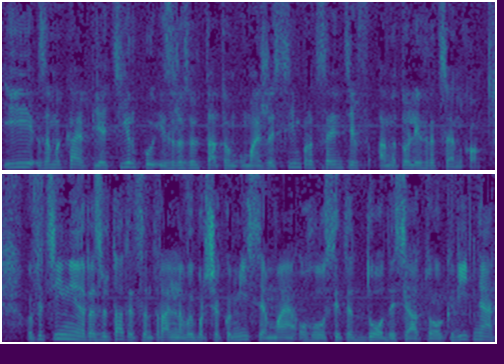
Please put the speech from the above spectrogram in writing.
І замикає п'ятірку із результатом у майже 7% Анатолій Гриценко. Офіційні результати Центральна виборча комісія має оголосити до 10 квітня.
